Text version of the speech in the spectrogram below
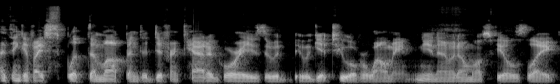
I think if I split them up into different categories, it would it would get too overwhelming. You know, it almost feels like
